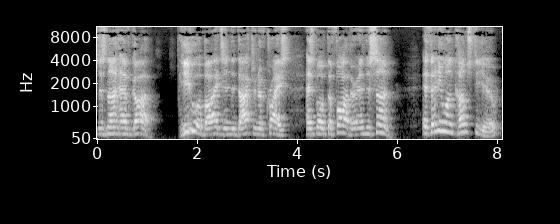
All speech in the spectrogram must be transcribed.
does not have God. He who abides in the doctrine of Christ has both the Father and the Son. If anyone comes to you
